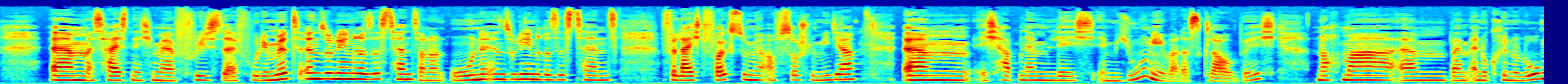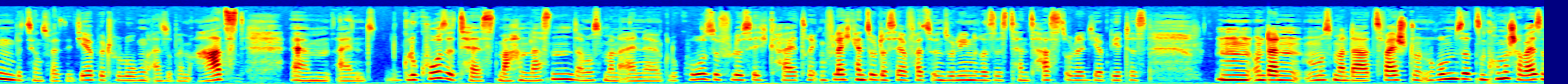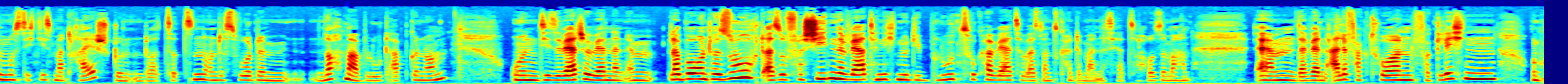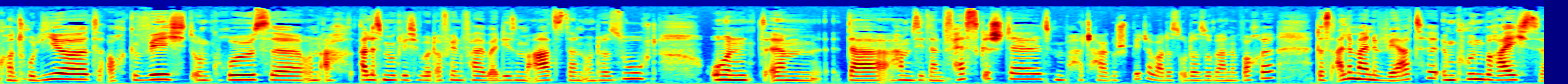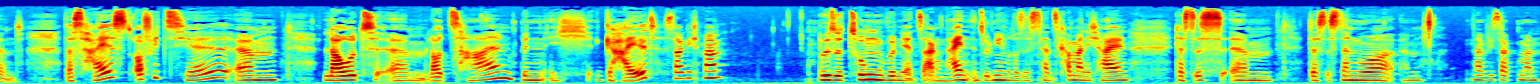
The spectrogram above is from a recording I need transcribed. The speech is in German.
Ähm, es heißt nicht mehr Freestyle Foodie mit Insulinresistenz, sondern ohne Insulinresistenz. Vielleicht folgst du mir auf Social Media. Ähm, ich habe nämlich im Juni, war das glaube ich, nochmal ähm, beim Endokrinologen bzw. Diabetologen, also beim Arzt, ähm, einen Glukosetest machen lassen. Da muss man eine Glukoseflüssigkeit trinken. Vielleicht kennst du das ja, falls du Insulinresistenz hast oder Diabetes. Mm, und dann muss man da zwei Stunden rumsitzen. Komischerweise musste ich diesmal drei Stunden dort sitzen und es wurde nochmal Blut abgenommen. Und diese Werte werden dann im Labor untersucht, also verschiedene Werte, nicht nur die Blutzuckerwerte, weil sonst könnte man es ja zu Hause machen. Ähm, da werden alle Faktoren verglichen und kontrolliert, auch Gewicht und Größe und ach, alles Mögliche wird auf jeden Fall bei diesem Arzt dann untersucht. Und ähm, da haben sie dann festgestellt, ein paar Tage später war das oder sogar eine Woche, dass alle meine Werte im grünen Bereich sind. Das heißt, offiziell ähm, laut, ähm, laut Zahlen bin ich geheilt, sage ich mal. Böse Zungen würden jetzt sagen, nein, Insulinresistenz kann man nicht heilen. Das ist, ähm, das ist dann nur, ähm, na, wie sagt man?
